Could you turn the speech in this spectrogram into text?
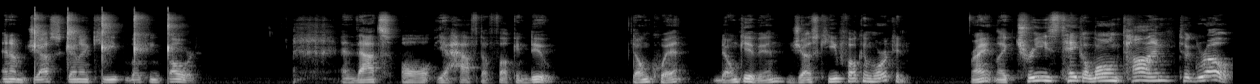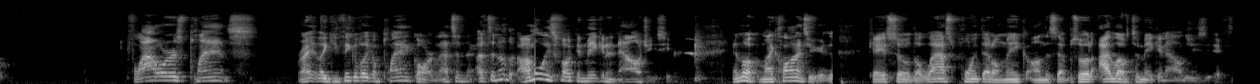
and I'm just gonna keep looking forward. And that's all you have to fucking do. Don't quit. Don't give in. Just keep fucking working. Right? Like trees take a long time to grow. Flowers, plants, right? Like you think of like a plant garden. That's a, that's another. I'm always fucking making analogies here. And look, my clients are here. Okay, so the last point that I'll make on this episode, I love to make analogies. If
